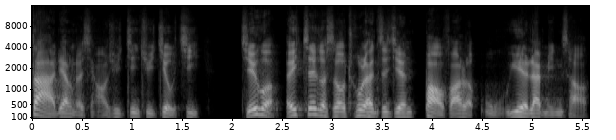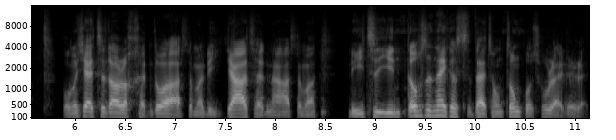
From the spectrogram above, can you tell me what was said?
大量的想要去进去救济。结果，哎，这个时候突然之间爆发了五月难民潮。我们现在知道了很多啊，什么李嘉诚啊，什么黎智英，都是那个时代从中国出来的人，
